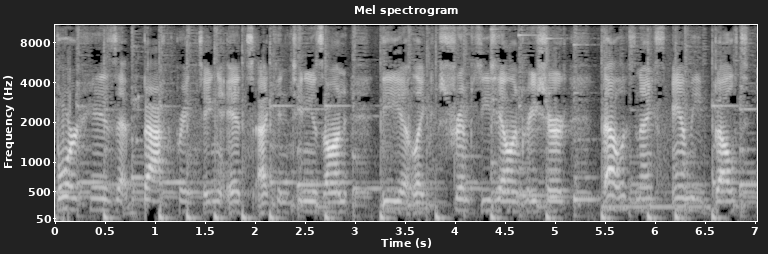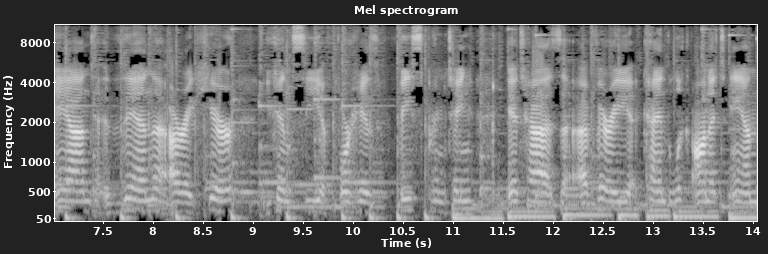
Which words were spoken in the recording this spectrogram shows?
for his back printing. It uh, continues on the like shrimp detail, I'm pretty sure. That looks nice, and the belt, and then uh, right here, you can see for his face printing, it has a very kind look on it, and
